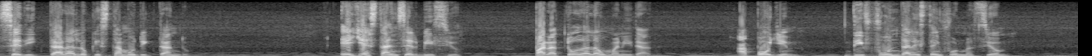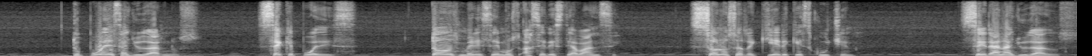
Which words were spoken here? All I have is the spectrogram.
se dictara lo que estamos dictando. Ella está en servicio para toda la humanidad. Apoyen, difundan esta información. Tú puedes ayudarnos. Sé que puedes. Todos merecemos hacer este avance. Solo se requiere que escuchen. Serán ayudados.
